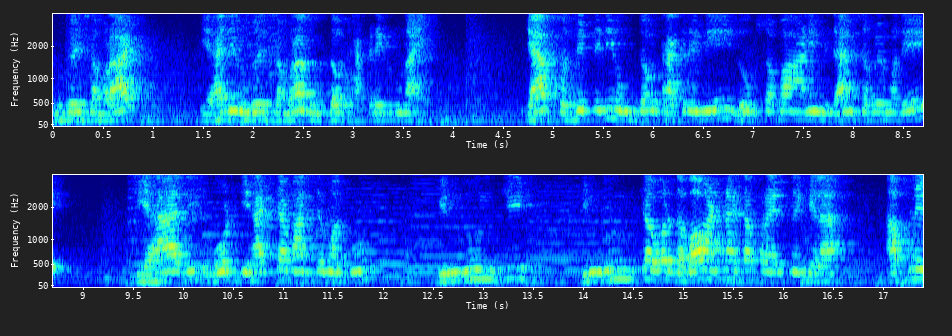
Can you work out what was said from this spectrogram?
हृदय सम्राट जिहादी हृदय सम्राट उद्धव ठाकरेकडून आहे. ज्या पद्धतीने उद्धव ठाकरेंनी लोकसभा आणि विधानसभेमध्ये जिहादी वोट जिहादच्या माध्यमातून हिंदूंची हिंदूंच्यावर दबाव आणण्याचा प्रयत्न केला. आपले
